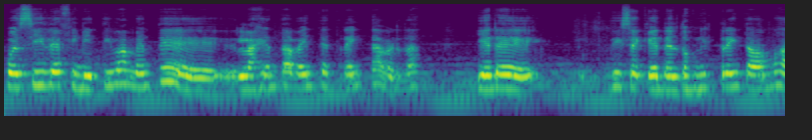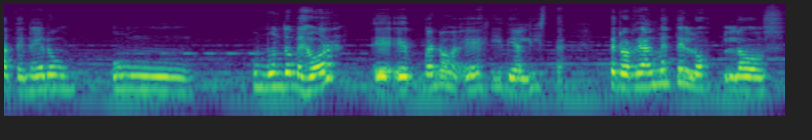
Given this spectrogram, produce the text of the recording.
pues sí, definitivamente la Agenda 2030, ¿verdad? Quiere, dice que en el 2030 vamos a tener un, un, un mundo mejor. Eh, eh, bueno, es idealista, pero realmente los, los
